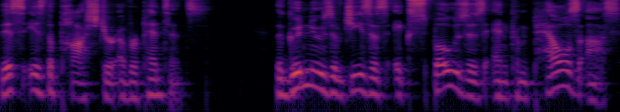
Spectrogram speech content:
This is the posture of repentance. The good news of Jesus exposes and compels us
